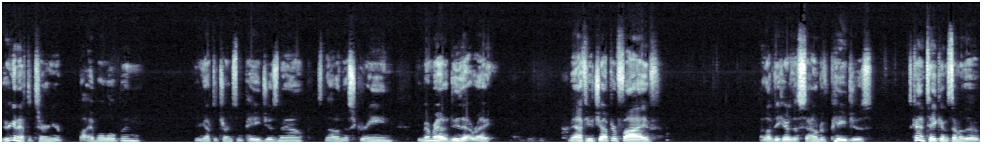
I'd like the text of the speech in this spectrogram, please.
You're going to have to turn your Bible open. You're going to have to turn some pages now. It's not on the screen. You remember how to do that, right? Matthew chapter 5. I love to hear the sound of pages. It's kind of taken some of the,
